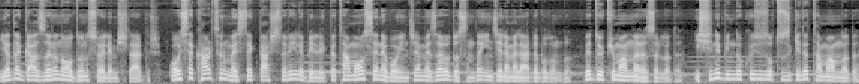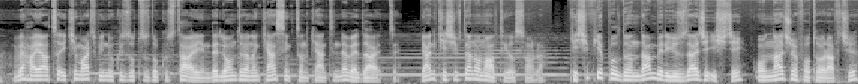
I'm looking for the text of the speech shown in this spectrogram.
ya da gazların olduğunu söylemişlerdir. Oysa Carter meslektaşlarıyla birlikte tam 10 sene boyunca mezar odasında incelemelerde bulundu ve dokümanlar hazırladı. İşini 1932'de tamamladı ve hayatı 2 Mart 1939 tarihinde Londra'nın Kensington kentinde veda etti. Yani keşiften 16 yıl sonra. Keşif yapıldığından beri yüzlerce işçi, onlarca fotoğrafçı,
